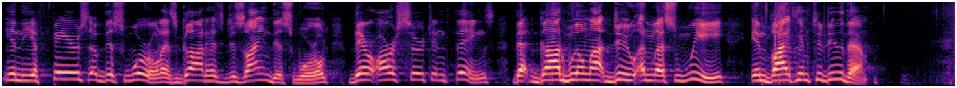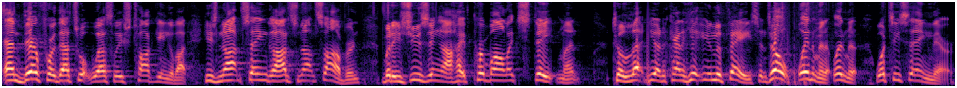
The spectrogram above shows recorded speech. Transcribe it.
in the affairs of this world, as God has designed this world, there are certain things that God will not do unless we invite Him to do them. And therefore, that's what Wesley's talking about. He's not saying God's not sovereign, but he's using a hyperbolic statement to let you know, to kind of hit you in the face and say, oh, wait a minute, wait a minute. What's he saying there?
